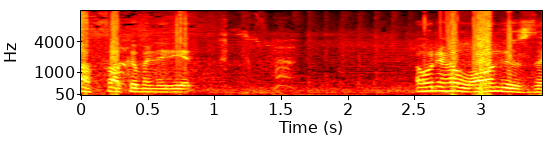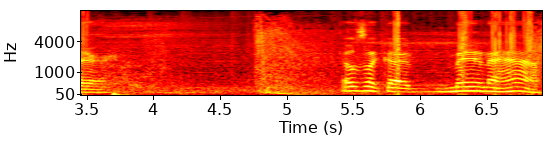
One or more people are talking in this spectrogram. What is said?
Oh fuck, I'm an idiot. I wonder how long is there. That was like a minute and a half.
